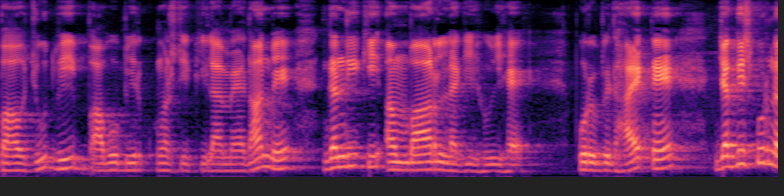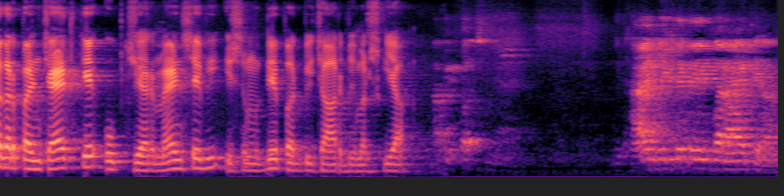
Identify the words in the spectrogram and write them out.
बावजूद भी बाबू वीर कुंवर सिंह किला मैदान में गंदगी की अंबार लगी हुई है। पूर्व विधायक ने जगदीशपुर नगर पंचायत के उप चेयरमैन से भी इस मुद्दे पर विचार विमर्श किया। विधायक जी थे तो एक बार आए थे हम।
